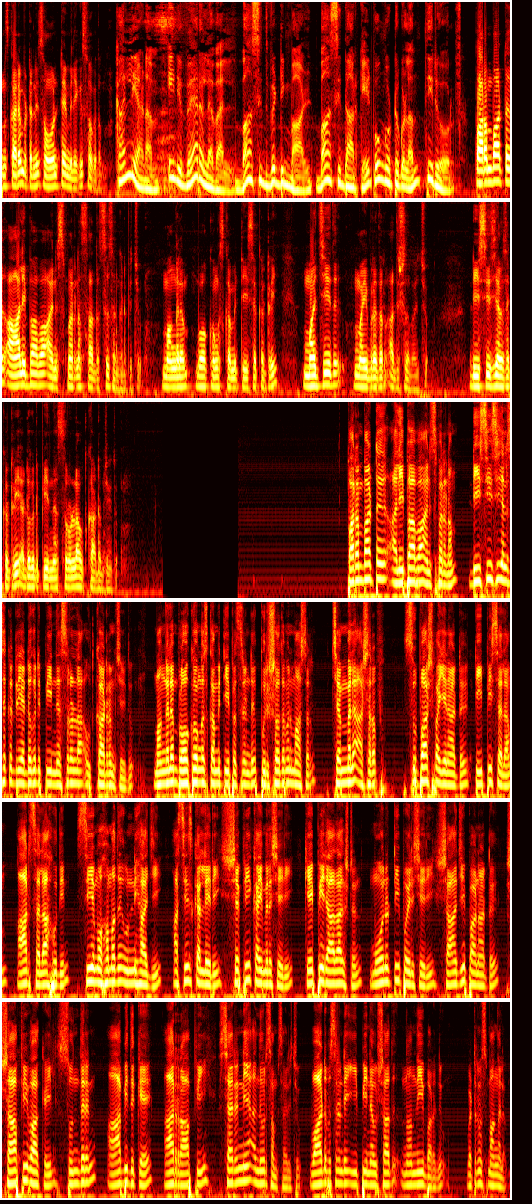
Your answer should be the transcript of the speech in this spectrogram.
നമസ്കാരം. വെട്ടനീസ് സോൺ ടൈമിലേക്ക് സ്വാഗതം. കല്യാണം. ഇനി വേറെ level. Basid wedding mall Basid arcade Poongottukulam Tirur. Parambatt Alibaba അനുസ്മരണ സദസ്സ് സംഘടിപ്പിച്ചു. Mangalam block Congress committee secretary Majeed my brother അധ്യക്ഷത വഹിച്ചു. D C C general secretary advocate P Nasarulla ഉദ്ഘാടനം ചെയ്തു. പറമ്പാട്ട് അലിബാബ അനുസ്മരണം D C C general secretary advocate P Nasarulla ഉദ്ഘാടനം ചെയ്തു. Mangalam block Congress committee president Purushothaman master Chemmala Ashraf Subhash Payyanatt T P Salam R Salahuddin C Muhammad Unnihaji Azeez Kalleri Shefi Kaimalassery K P Radhakrishnan Monutty Polissery Shaji Panatt Shafi Vakkayil Sundaran Abid K R Rafi Saranya എന്നിവർ സംസാരിച്ചു. Ward president E P Noushad നന്ദിയും പറഞ്ഞു. വെട്ടനസ് മംഗലം.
